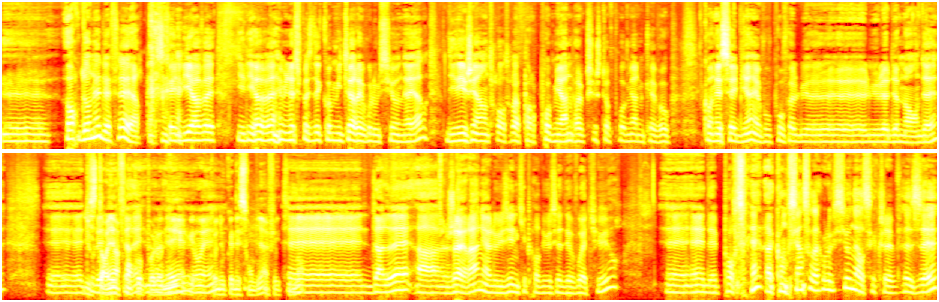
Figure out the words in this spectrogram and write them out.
euh, ordonné de faire, parce qu'il y avait il y avait une espèce de comité révolutionnaire dirigé entre autres par Pomian, par Christophe Pomian que vous connaissez bien et vous pouvez lui, euh, lui le demander. L'historien franco-polonais que nous connaissons bien, effectivement. D'aller à Geragne, à l'usine qui produisait des voitures, et, de porter la conscience révolutionnaire, ce que je faisais.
